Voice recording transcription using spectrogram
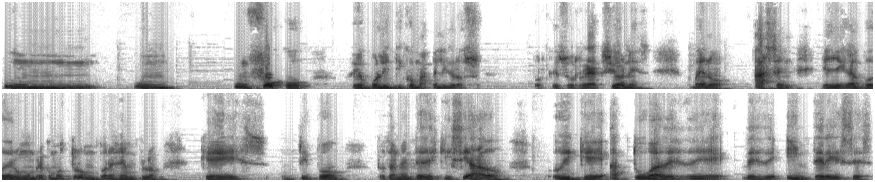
un, un, un foco geopolítico más peligroso, porque sus reacciones, bueno, hacen que llegue al poder un hombre como Trump, por ejemplo, que es un tipo totalmente desquiciado y que actúa desde, desde intereses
